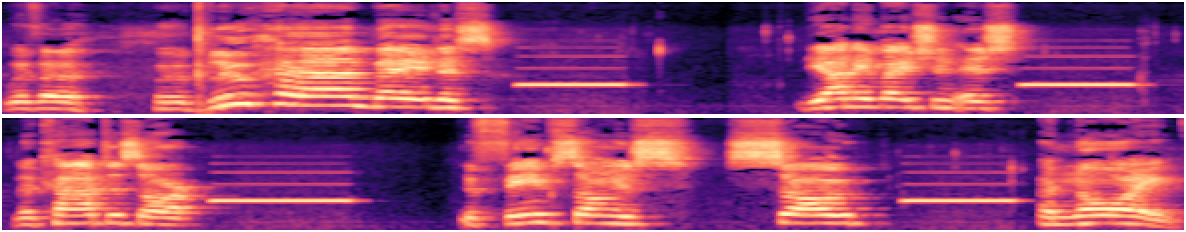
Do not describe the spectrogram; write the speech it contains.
with a, with a blue hair made as. The animation is. The characters are. The theme song is so annoying.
